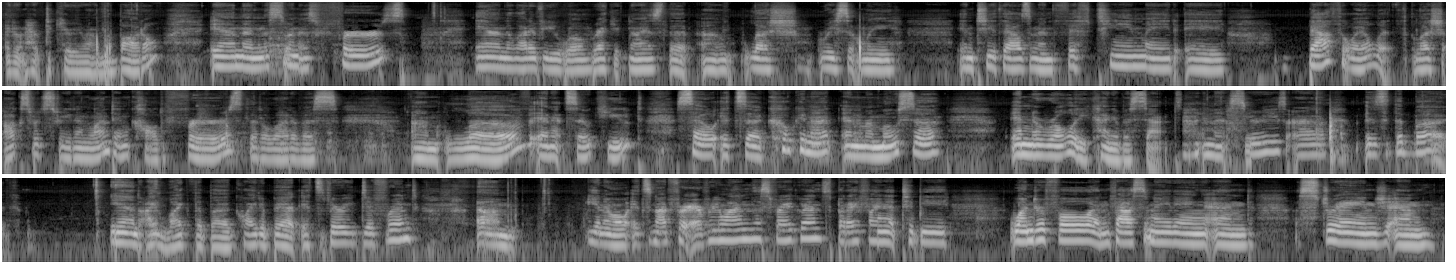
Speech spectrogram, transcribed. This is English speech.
I don't have to carry around the bottle. And then this one is Furze. And a lot of you will recognize that um, Lush recently, in 2015, made a bath oil at Lush Oxford Street in London called Furze that a lot of us um, love. And it's so cute. So it's a coconut and mimosa and neroli kind of a scent. In that series uh, is the bug and I like the bug quite a bit. It's very different. Um, you know, it's not for everyone, this fragrance, but I find it to be wonderful and fascinating and strange and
